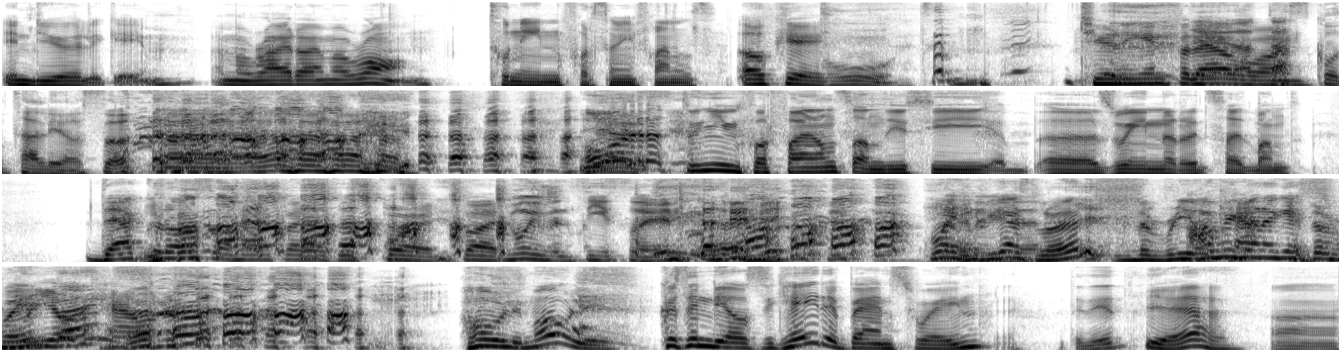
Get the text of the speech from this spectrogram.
in the early game. Am I right or am I wrong? Tune in for semifinals. Okay, Ooh. tuning in for yeah, that, that- one. that's called Taliyah. So Or tune in for finals and you see uh, Swain red side band. That could also happen at this point. But you won't even see Swain. wait, have you guys learned? The real Are we ca- gonna get the Swain real back? counter. Holy moly! Because in the LCK they banned Swain. They did? Yeah. Uh,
